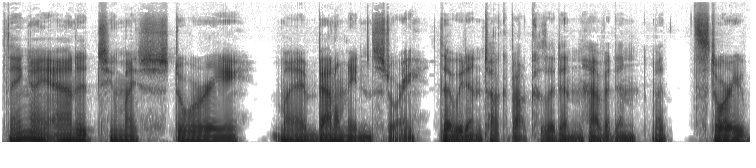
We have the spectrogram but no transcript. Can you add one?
thing I added to my story, my Battle Maiden story that we didn't talk about because I didn't have it in my story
